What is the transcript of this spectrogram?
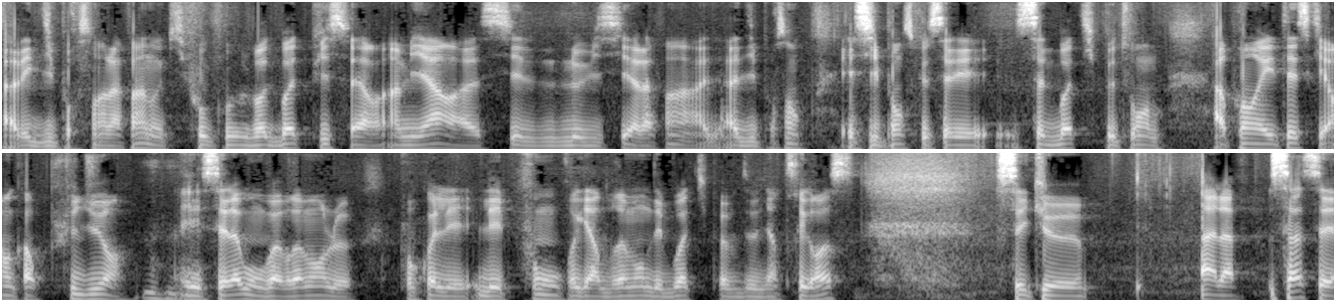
avec 10% à la fin. Donc, il faut que votre boîte puisse faire un milliard euh, si le VC à la fin à, 10%. Et s'il pense que c'est cette boîte qui peut tout rendre. Après, en réalité, ce qui est encore plus dur, mmh. et c'est là où on voit vraiment le pourquoi les, les fonds regardent vraiment des boîtes qui peuvent devenir très grosses, c'est que ça, c'est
